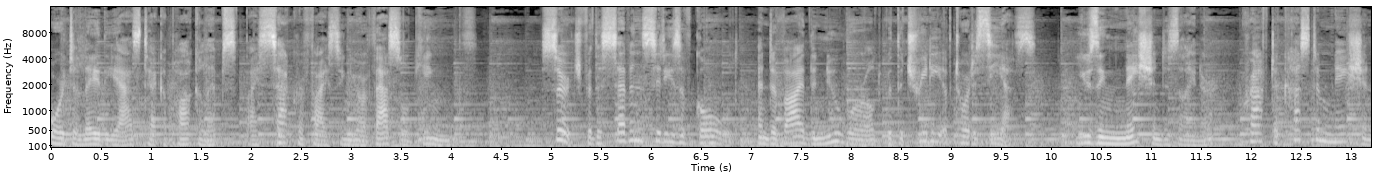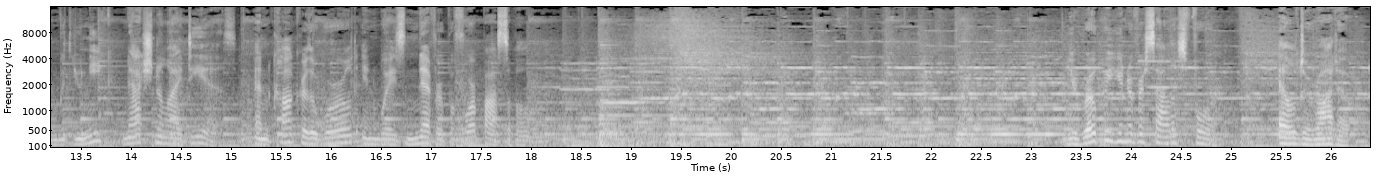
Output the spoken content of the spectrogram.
or delay the Aztec apocalypse by sacrificing your vassal kings. Search for the seven cities of gold and divide the New World with the Treaty of Tordesillas. Using Nation Designer, craft a custom nation with unique national ideas and conquer the world in ways never before possible. Europa Universalis 4 El Dorado.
